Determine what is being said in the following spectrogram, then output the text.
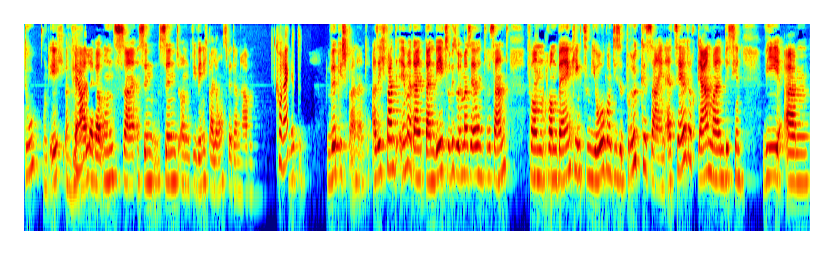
du und ich und wir ja. alle bei uns sind, sind und wie wenig Balance wir dann haben. Korrekt. Wirklich spannend. Also ich fand immer dein, dein Weg sowieso immer sehr interessant vom, vom Banking zum Yoga und diese Brücke sein. Erzähl doch gern mal ein bisschen, wie, ähm,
